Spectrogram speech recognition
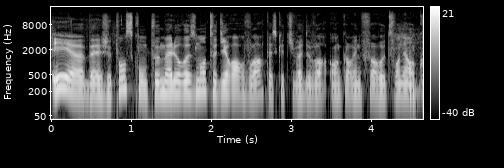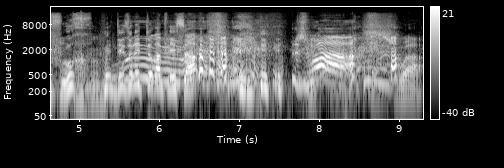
Et euh, bah, je pense qu'on peut malheureusement te dire au revoir parce que tu vas devoir encore une fois retourner en cours. Désolé de te rappeler ça. Joie Joie.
